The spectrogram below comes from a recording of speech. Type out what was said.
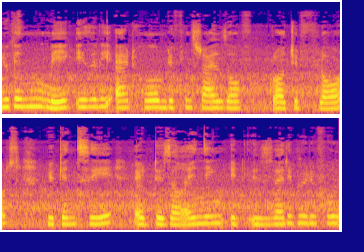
you can make easily at home different styles of crochet floors. You can see it designing it is very beautiful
